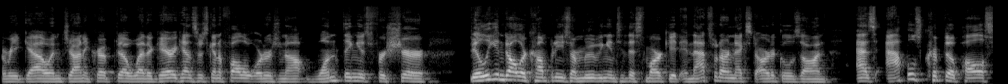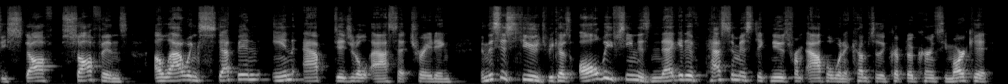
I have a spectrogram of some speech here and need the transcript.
There we go. And Johnny Krypto, whether Gary Gensler is going to follow orders or not, one thing is for sure billion dollar companies are moving into this market. And that's what our next article is on. As Apple's crypto policy softens, allowing STEPN in app digital asset trading. And this is huge because all we've seen is negative, pessimistic news from Apple when it comes to the cryptocurrency market.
